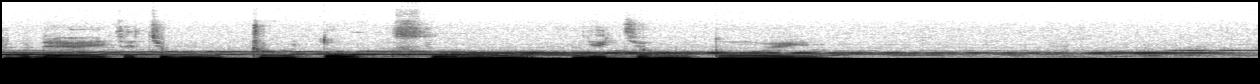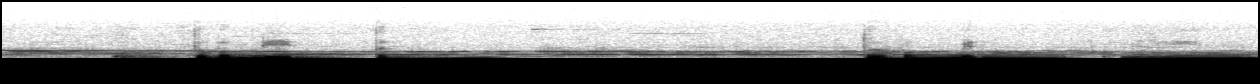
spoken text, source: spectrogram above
Tôi để cho chúng trôi tuột xuống dưới chân tôi. Tôi vẫn điềm tĩnh. Tôi vẫn bình yên.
